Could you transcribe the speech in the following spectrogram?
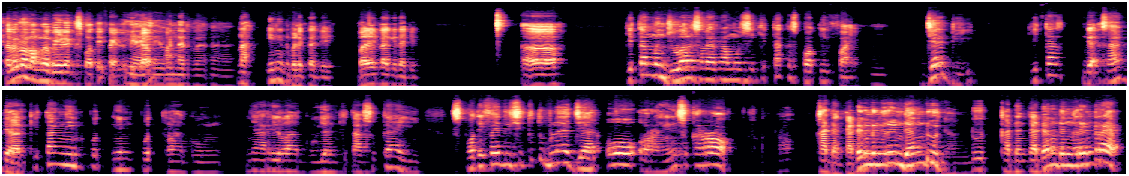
Tapi memang lebih enak Spotify lebih iya sih gampang. benar. Nah, ini balik tadi. Balik lagi tadi. Eh kita menjual selera musik kita ke Spotify. Hmm. Jadi, kita nggak sadar kita nginput-nginput lagu, nyari lagu yang kita sukai. Spotify di situ tuh belajar, oh orang ini suka rock. Kadang-kadang dengerin dangdut, dangdut kadang-kadang dengerin rap.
